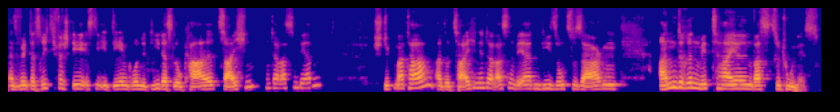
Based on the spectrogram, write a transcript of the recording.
also wenn ich das richtig verstehe, ist die Idee im Grunde die, dass lokal Zeichen hinterlassen werden. Stigmata, also Zeichen hinterlassen werden, die sozusagen anderen mitteilen, was zu tun ist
